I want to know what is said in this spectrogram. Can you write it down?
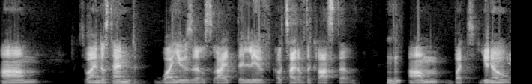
um, so I understand why users, right, they live outside of the cluster. Mm-hmm. Um, but you know,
